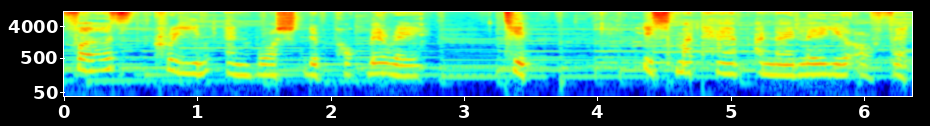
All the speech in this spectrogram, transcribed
First, clean and wash the pork beret. Tip it must have a nice layer of fat.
